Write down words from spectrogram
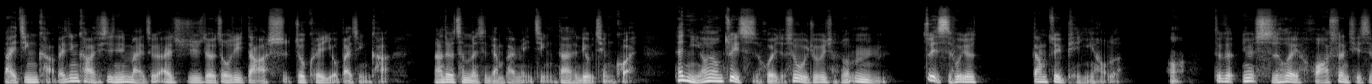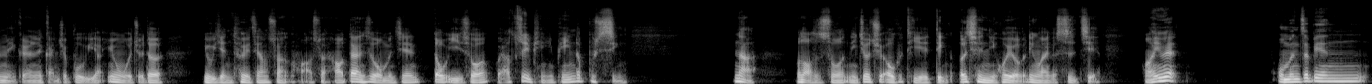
白金卡，白金卡其实你买这个 IG 的周际大使就可以有白金卡，那这个成本是两百美金，大概是六千块。但你要用最实惠的，所以我就会想说，嗯，最实惠就当最便宜好了。哦，这个因为实惠划算，其实每个人的感觉不一样。因为我觉得有延退这样算很划算。好，但是我们今天都以说我要最便宜，便宜都不行。那。我老实说，你就去 OTA 订，而且你会有另外一个世界啊！因为我们这边，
